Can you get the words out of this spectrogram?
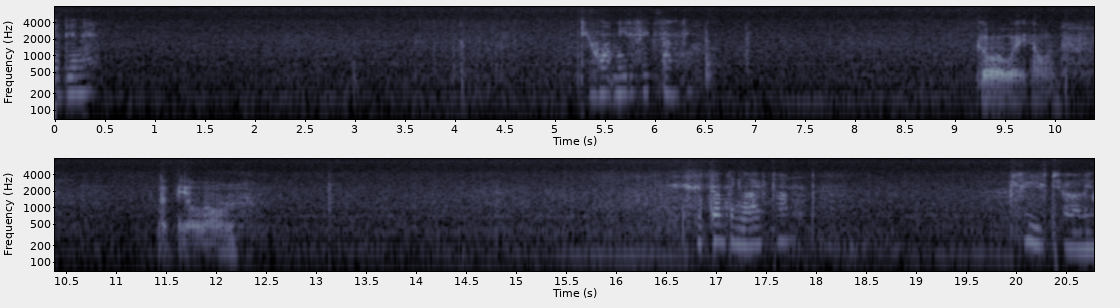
Had dinner? Do you want me to fix something? Go away, Helen. Let me alone. Is it something I've done? Please, Charlie,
